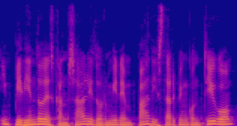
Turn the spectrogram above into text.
impidiendo descansar y dormir en paz y estar bien contigo,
